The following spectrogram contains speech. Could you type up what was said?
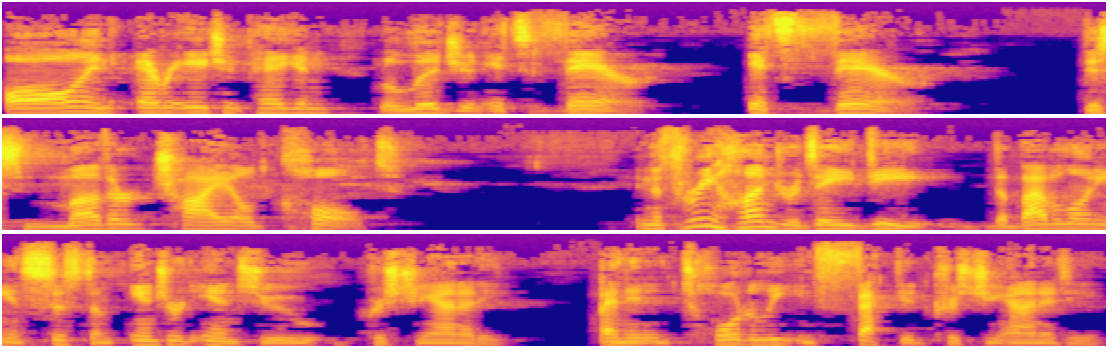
all in every ancient pagan religion. It's there. It's there. This mother child cult. In the 300s AD, the Babylonian system entered into Christianity and it totally infected Christianity.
